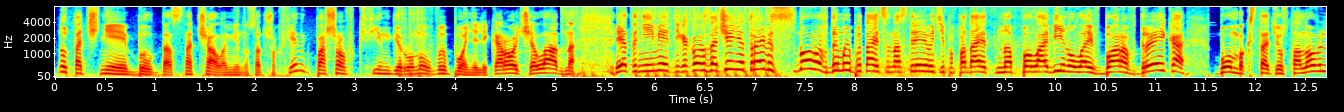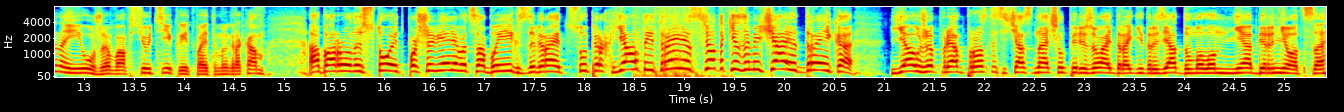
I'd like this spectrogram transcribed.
Ну, точнее, был да, сначала минус от шок-фингера. По шок-фингеру, ну, вы поняли. Короче, ладно. Это не имеет никакого значения. Трэвис снова в дымы пытается настреливать и попадает наполовину лайфбоя баров Дрейка. Бомба, кстати, установлена и уже вовсю тикает. Поэтому игрокам обороны стоит пошевеливаться. БХ забирает супер Хьялта. И Трэвис все-таки замечает Дрейка. Я уже прям просто сейчас начал переживать, дорогие друзья. Думал, он не обернется.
